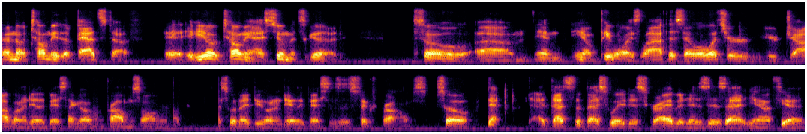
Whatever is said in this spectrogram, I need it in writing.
no, no, tell me the bad stuff. If you don't tell me, I assume it's good. So, um, and you know, people always laugh. They say, well, what's your your job on a daily basis? I go, problem solver. That's what I do on a daily basis is fix problems. So that that's the best way to describe it is is that you know if you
